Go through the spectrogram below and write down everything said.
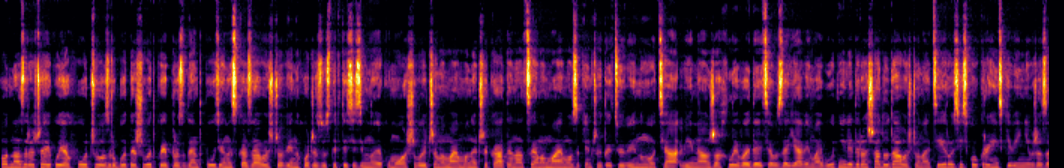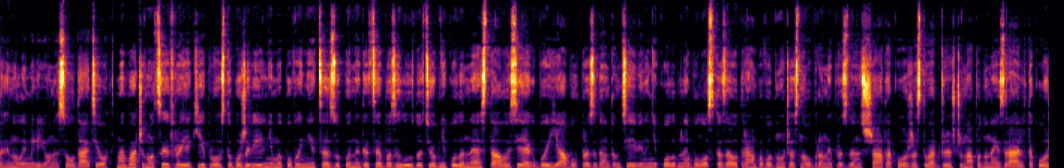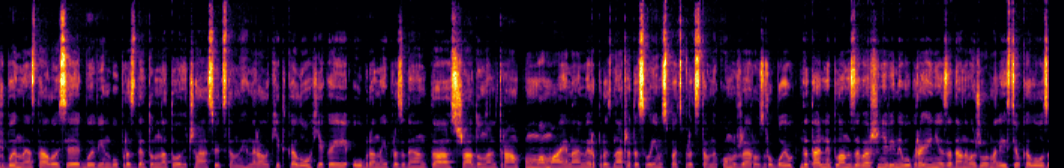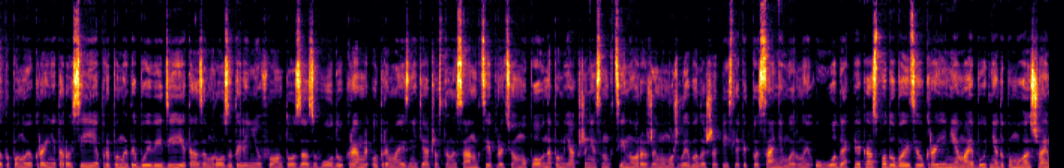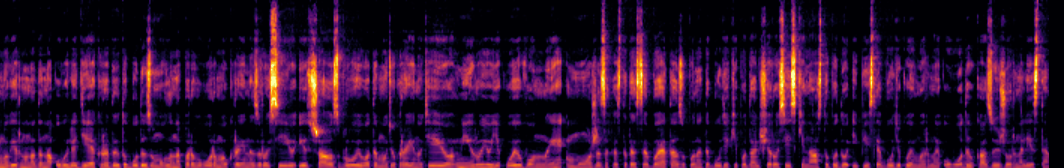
Одна з речей, яку я хочу зробити швидко, і президент Путін сказав, що він хоче зустрітися зі мною якомога швидше. Ми маємо не чекати на це. Ми маємо закінчити цю війну. Ця війна жахлива йдеться в заяві. Майбутній лідер США додав, що на цій російсько-українській війні вже загинули мільйони солдатів. Ми бачимо цифри, які просто божевільні. Ми повинні це зупинити. Це безглуздо. Цього б ніколи не сталося. Якби я був президентом цієї війни, ніколи б не було. Сказав Трамп. Водночас новообраний президент США також стверджує, що нападу на Ізраїль також би не сталося, якби він був президентом на той час. Відставний генерал Кіт Келох, який обраний президента США Дональд Трампом, має намір призначити своїм спецпредставником. Вже розробив детальний план завершення війни в Україні. За даними журналістів, Кало запропонує Україні та Росії припинити бойові дії та заморозити лінію фронту. За згоду Кремль отримає зняття частини санкцій. При цьому повне пом'якшення санкційного режиму можливе лише після підписання мирної угоди, яка сподобається Україні. Майбутня допомога США ймовірно надана у вигляді кредиту буде зумовлена переговорами України з Росією і США озброюватимуть Україну тією мірою, якою вони може захистити себе та зупинити будь-які подальші російські наступи до і після будь-якої мирної угоди, вказують журналісти.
